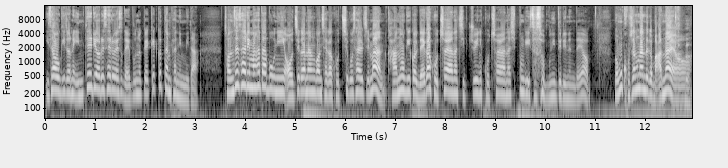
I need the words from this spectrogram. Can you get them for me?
이사 오기 전에 인테리어를 새로 해서 내부는 꽤 깨끗한 편입니다. 전세살이만 하다 보니 어지간한 건 제가 고치고 살지만 간혹 이걸 내가 고쳐야 하나 집주인이 고쳐야 하나 싶은 게 있어서 문의드리는데요. 너무 고장난 데가 많아요.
